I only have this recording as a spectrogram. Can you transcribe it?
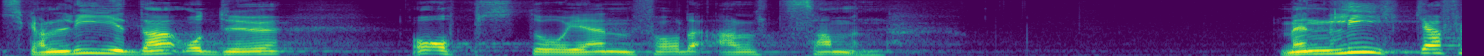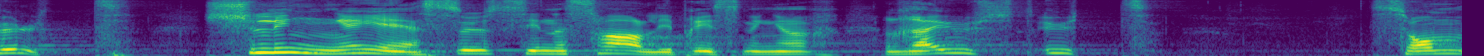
skal lide og dø og oppstå igjen for det alt sammen. Men like fullt slynger Jesus sine saligprisninger raust ut som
